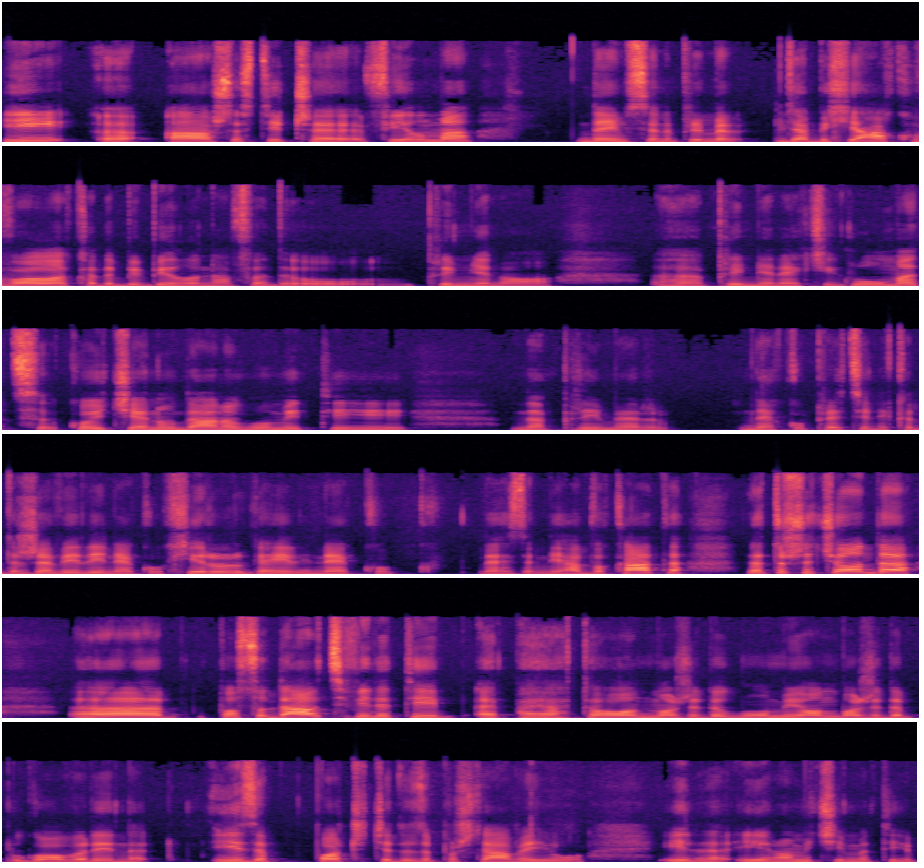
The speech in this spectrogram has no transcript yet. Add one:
i a što se tiče filma, da im se, na primjer, ja bih jako volila kada bi bilo na FDU primljeno uh, primljen neki glumac koji će jednog dana glumiti, na primjer, nekog predsjednika države ili nekog hirurga ili nekog, ne znam, ni advokata, zato što će onda uh, poslodavci videti, e pa ja, to on može da glumi, on može da govori na, i za, počet će da zapošljavaju i, da, i Romi će imati mm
